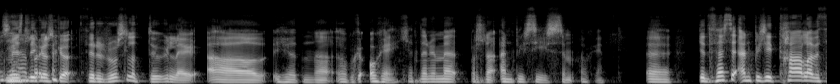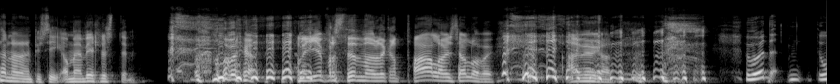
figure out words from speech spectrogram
Og Mér finnst líka bara- sko, þeir eru rosalega dugleg að hérna, ok, hérna erum við með bara svona NPCs sem, ok uh, getur þessi NPC tala við þennan NPC á meðan við hlustum? Og þannig að ég bara stöðum að vera að tala við sjálfa mig. Það er mjög gaman. Þú,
